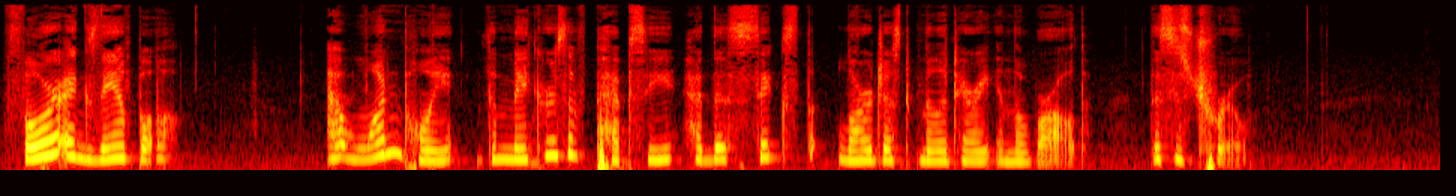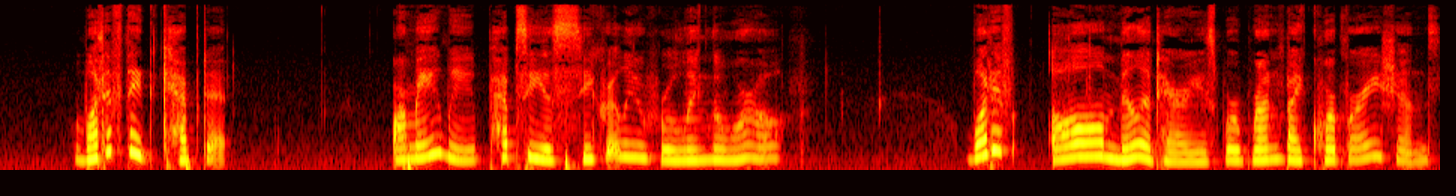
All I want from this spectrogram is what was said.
For example, at one point, the makers of Pepsi had the sixth largest military in the world. This is true. What if they'd kept it? Or maybe Pepsi is secretly ruling the world. What if all militaries were run by corporations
